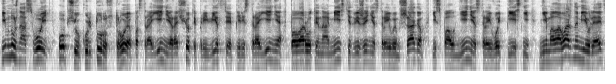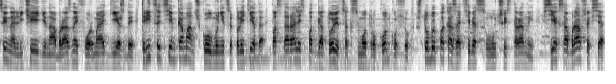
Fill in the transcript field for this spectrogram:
Им нужно освоить общую культуру строя, построения, расчеты приветствия, перестроения, повороты на месте, движение строевым шагом, исполнение строевой песни. Немаловажным является и наличие единообразной формы одежды. 37 команд школ муниципалитета постарались подготовиться к смотру конкурсу, чтобы показать показать себя с лучшей стороны. Всех собравшихся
